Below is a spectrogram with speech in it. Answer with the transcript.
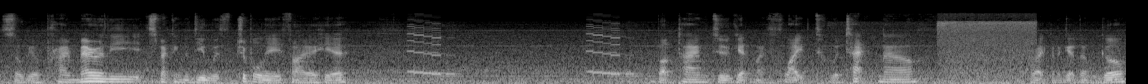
So we are primarily expecting to deal with AAA fire here. About time to get my flight to attack now. Right, gonna get them to go.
